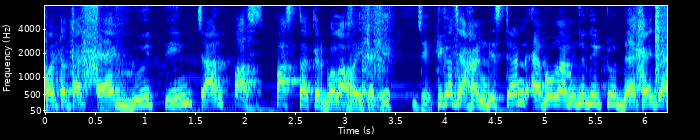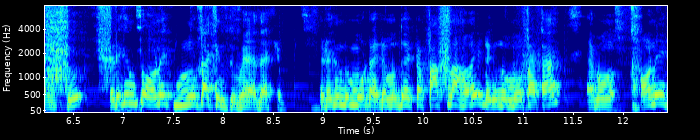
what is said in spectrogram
কয়টা তাক। এক দুই তিন চার পাঁচ পাঁচ তাকের বলা হয় এটাকে। জি। ঠিক আছে? হান্ডি স্ট্যান্ড এবং আমি যদি একটু দেখাই যে একটু এটা কিন্তু অনেক মোটা কিন্তু ভাইয়া দেখেন। এটা কিন্তু মোটা এটার মধ্যে একটা পাতলা হয় এটা কিন্তু মোটাটা এবং অনেক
